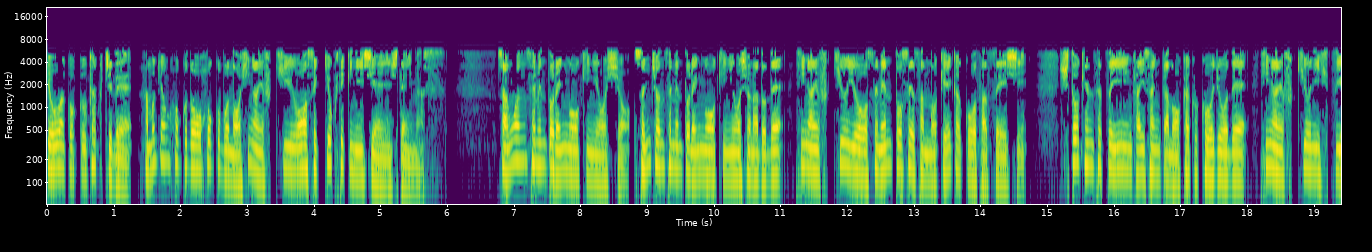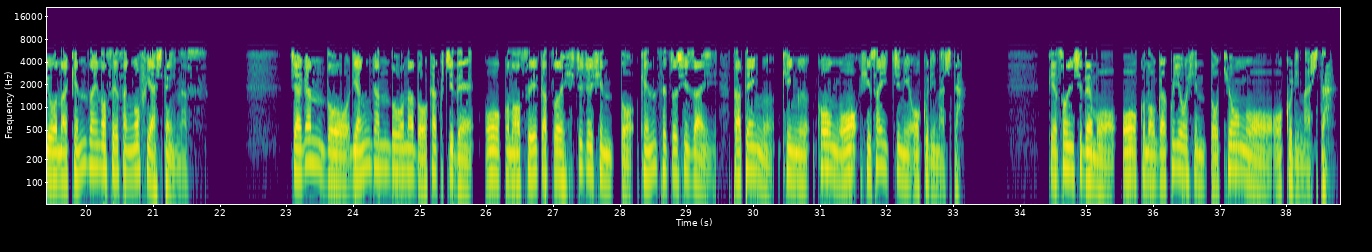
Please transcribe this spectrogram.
共和国各地でハムキョン北道北部の被害復旧を積極的に支援しています。サンワンセメント連合企業所、スンチョンセメント連合企業所などで被害復旧用セメント生産の計画を達成し、首都建設委員会参加の各工場で被害復旧に必要な建材の生産を増やしています。ジャガン道、リャンガン道など各地で多くの生活必需品と建設資材、建具、器具、工具を被災地に送りました。ケソン市でも多くの学用品と競合を送りました。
